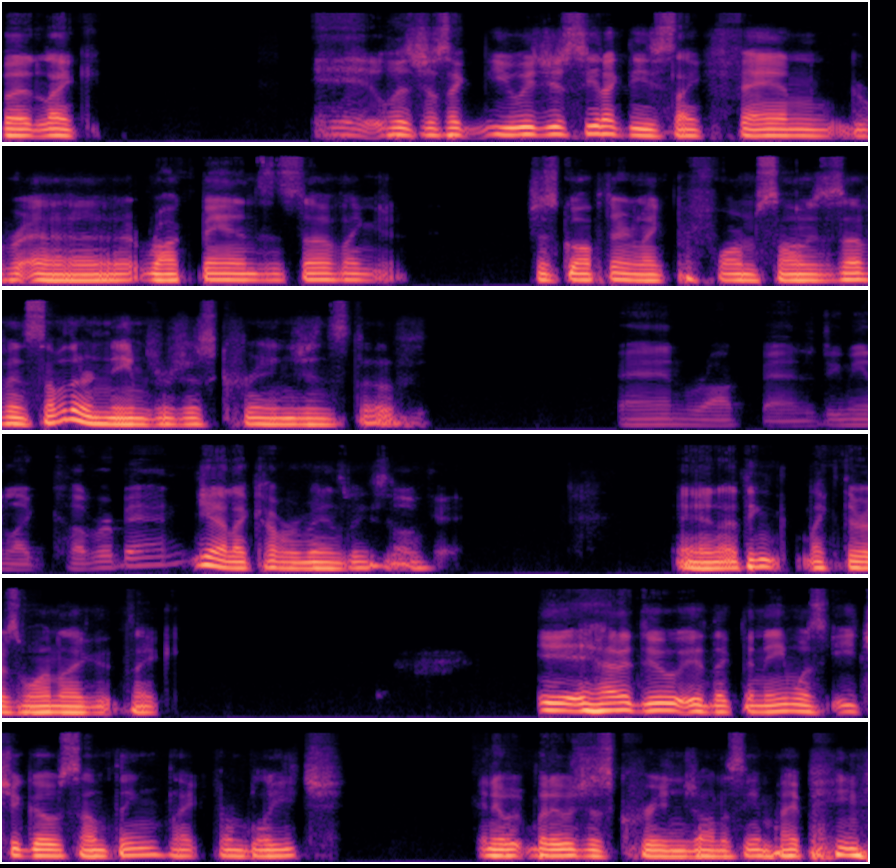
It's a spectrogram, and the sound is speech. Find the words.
But like it was just like you would just see like these like fan uh rock bands and stuff like just go up there and like perform songs and stuff and some of their names were just cringe and stuff. Fan rock bands. Do you mean like cover band? Yeah, like cover bands basically. Okay. And I think like there was one like like it had to do it like the name was Ichigo something like from Bleach, and it but it was just cringe honestly in my opinion.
